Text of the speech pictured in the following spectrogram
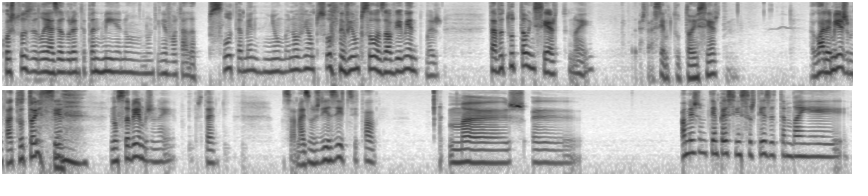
com as pessoas. Aliás, eu durante a pandemia não, não tinha vontade absolutamente nenhuma. Não haviam pessoas, haviam pessoas, obviamente, mas estava tudo tão incerto, não é? Está sempre tudo tão incerto. Agora mesmo está tudo tão incerto. não sabemos, não é? Portanto, passar mais uns dias e tal. Mas. Uh, ao mesmo tempo essa incerteza também é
